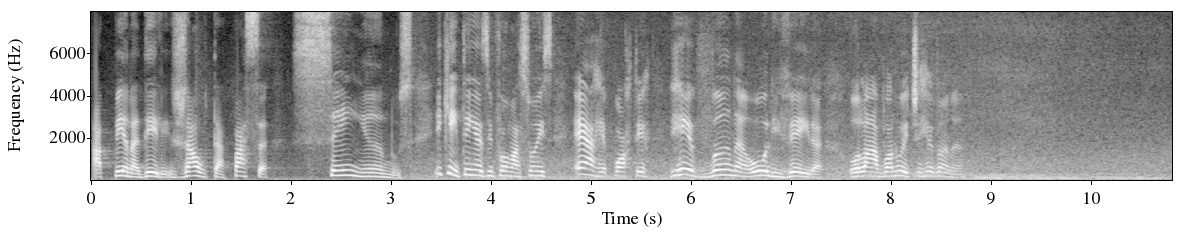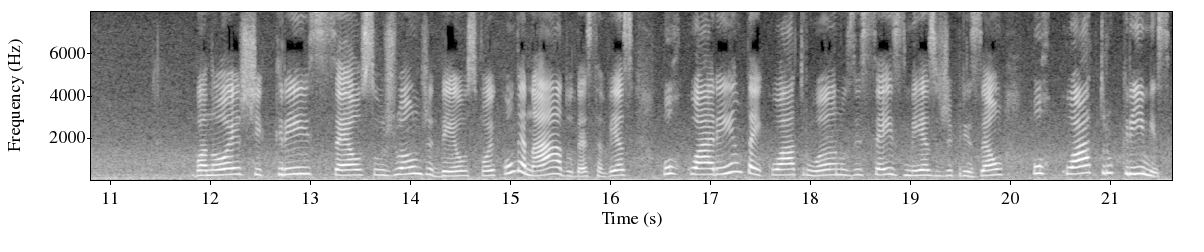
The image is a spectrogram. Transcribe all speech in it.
A pena dele já ultrapassa 100 anos. E quem tem as informações é a repórter Revana Oliveira. Olá, boa noite, Revana. Boa noite, Cris Celso. João de Deus foi condenado desta vez por 44 anos e seis meses de prisão por quatro crimes,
